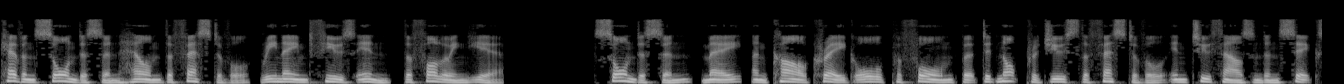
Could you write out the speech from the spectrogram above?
Kevin Saunderson helmed the festival, renamed Fuse In, the following year. Saunderson, May, and Carl Craig all performed but did not produce the festival in 2006,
